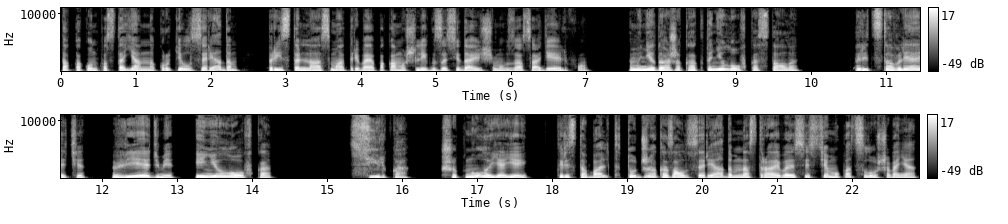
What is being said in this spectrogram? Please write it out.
так как он постоянно крутился рядом пристально осматривая, пока мы шли к заседающему в засаде эльфу. Мне даже как-то неловко стало. Представляете, ведьме и неловко. «Силька!» — шепнула я ей. Кристобальд тут же оказался рядом, настраивая систему подслушивания.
